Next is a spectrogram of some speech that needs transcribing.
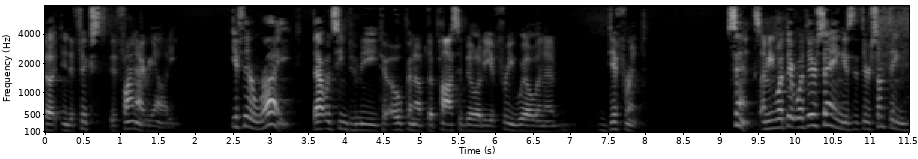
uh, into fixed uh, finite reality, if they're right, that would seem to me to open up the possibility of free will in a different sense. I mean, what they're what they're saying is that there's something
